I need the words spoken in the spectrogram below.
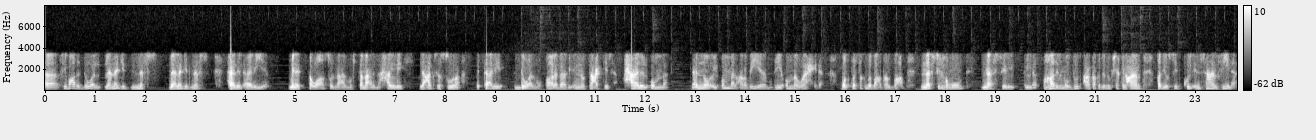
آه، في بعض الدول لا نجد نفس لا نجد نفس هذه الآلية. من التواصل مع المجتمع المحلي لعكس الصورة، بالتالي الدول مطالبة بأنه تعكس حال الأمة لأنه الأمة العربية هي أمة واحدة ملتصق ببعضها البعض، نفس الهموم، نفس الاضطهاد الموجود أعتقد أنه بشكل عام قد يصيب كل إنسان فينا.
